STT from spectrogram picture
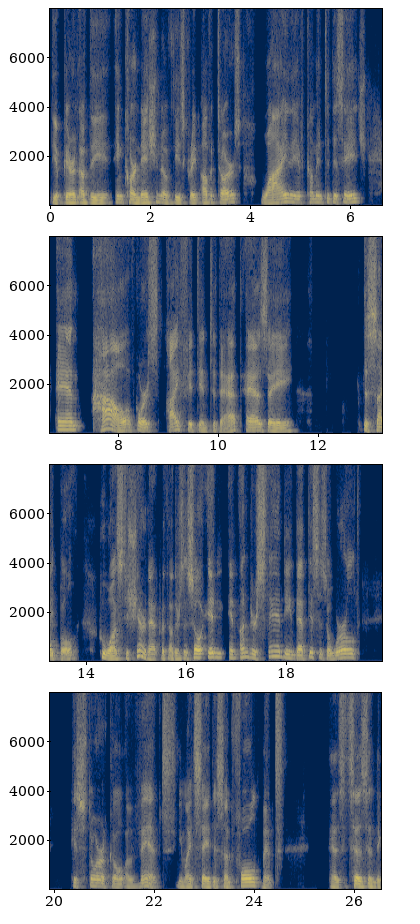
the appearance of the incarnation of these great avatars, why they have come into this age, and how, of course, I fit into that as a disciple who wants to share that with others. And so, in, in understanding that this is a world historical event, you might say this unfoldment, as it says in the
